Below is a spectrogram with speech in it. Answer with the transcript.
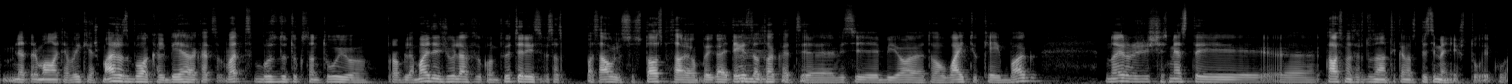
net ir mano tėvai, kai aš mažas buvo, kalbėjo, kad vat, bus 2000-ųjų problema didžiulė su kompiuteriais, visas pasaulis sustos, pasaulio baiga ateis mm. dėl to, kad e, visi bijojo to Y2K bug. Mm Na ir iš esmės tai e, klausimas, ar tu, na, tai ką nors prisimeni iš tų laikų?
